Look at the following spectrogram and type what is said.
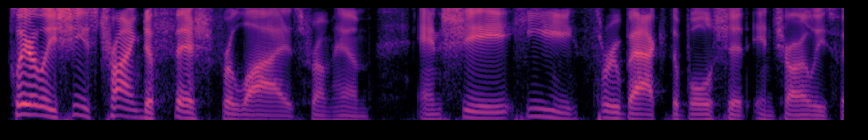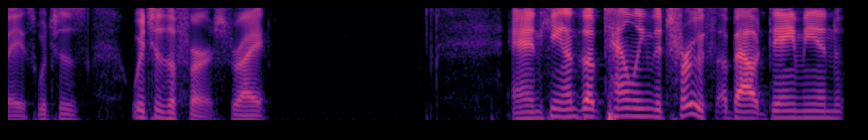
clearly she's trying to fish for lies from him. And she he threw back the bullshit in Charlie's face, which is which is a first, right? And he ends up telling the truth about Damien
